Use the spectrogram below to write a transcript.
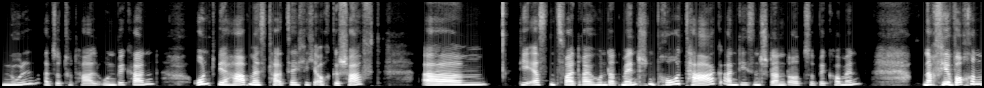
null, also total unbekannt. Und wir haben es tatsächlich auch geschafft, ähm die ersten 200, 300 Menschen pro Tag an diesen Standort zu bekommen. Nach vier Wochen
